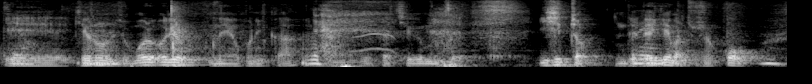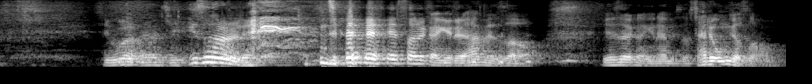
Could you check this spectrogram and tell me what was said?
같아요. 예, 결혼은 좀 어려- 어렵네요, 보니까. 그러니까 지금 이제 20점. 근데 네. 4개 맞추셨고, 이거 내가 이제 해설을, 해. 이제 해설 강의를 하면서, 해설 강의를 하면서 자리 옮겨서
